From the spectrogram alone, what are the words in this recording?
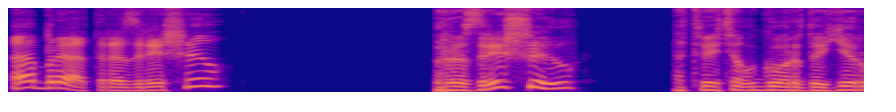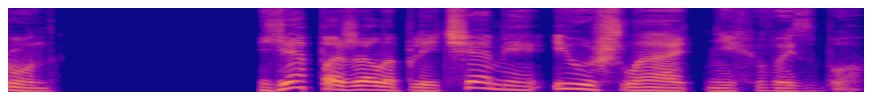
«А брат разрешил?» «Разрешил», — ответил гордо Ерун. Я пожала плечами и ушла от них в избу.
